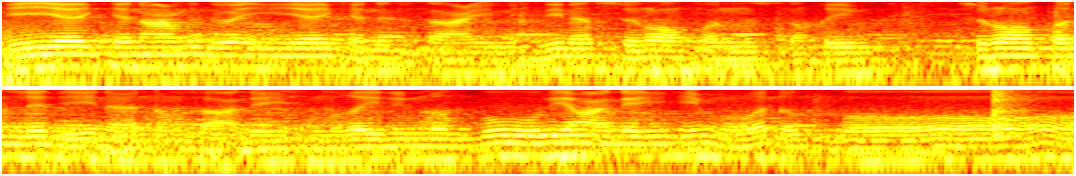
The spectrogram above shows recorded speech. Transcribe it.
إياك نعبد وإياك نستعين. اهدنا الصراط المستقيم. صراط الذين أنعمت عليهم غير المغضوب عليهم ولا الضالين.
